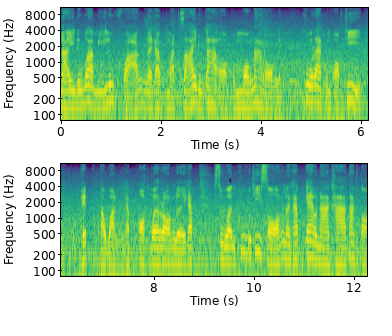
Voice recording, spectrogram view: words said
ในดูว่ามีลูกขวางนะครับ หมัดซ้ายดูกล้าออกผมมองหน้ารองเลย คู่แรกผมออกที่ เพชรตะวันครับออกมวยรองเลยครับ ส่วนคู่ที่2นะครับแก้วนาคาตั้งต่อ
